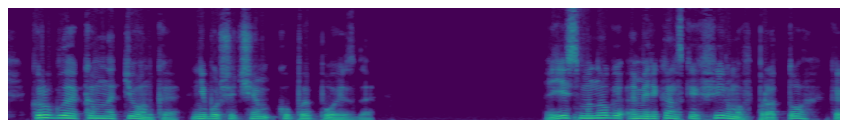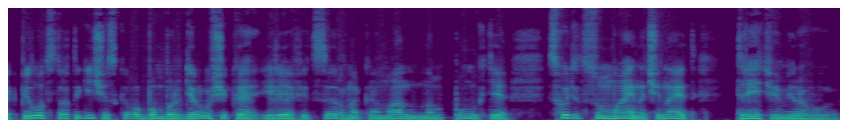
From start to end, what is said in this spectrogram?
— круглая комнатенка, не больше, чем купе поезда. Есть много американских фильмов про то, как пилот стратегического бомбардировщика или офицер на командном пункте сходит с ума и начинает Третью мировую.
